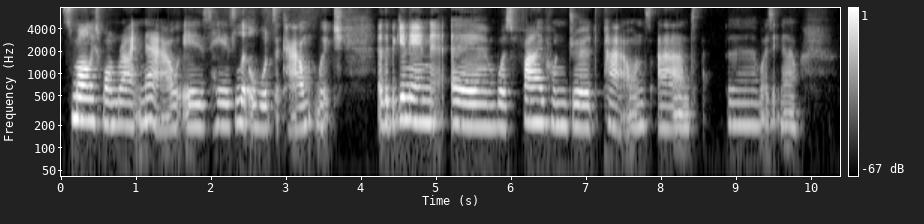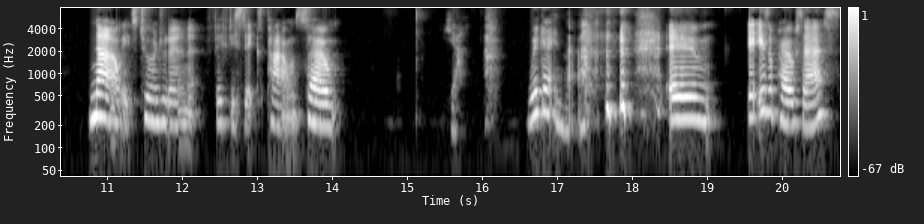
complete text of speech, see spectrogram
smallest one right now is his Littlewoods account, which at the beginning um, was £500 and uh, what is it now? Now it's £256. So yeah, we're getting there. um, it is a process.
